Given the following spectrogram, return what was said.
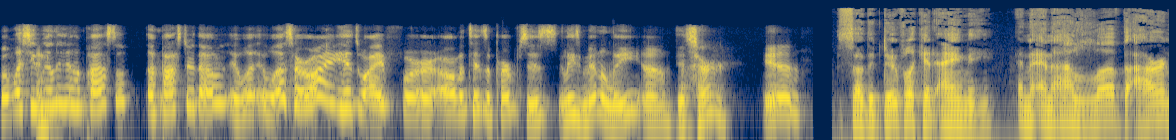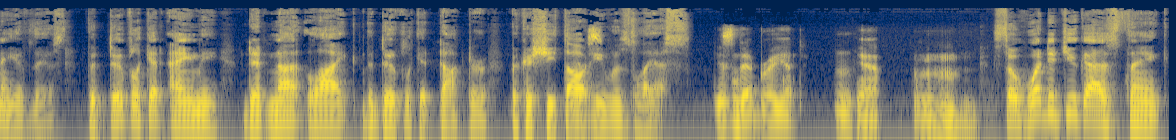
but was she And- really an imposter? Imposter though, it was, it was her wife, his wife, for all intents and purposes, at least mentally. Um, It's her. yeah, So the duplicate Amy, and, and I love the irony of this. The duplicate Amy did not like the duplicate doctor because she thought Yes. he was less. Isn't that brilliant? Mm. Yeah. hmm So what did you guys think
